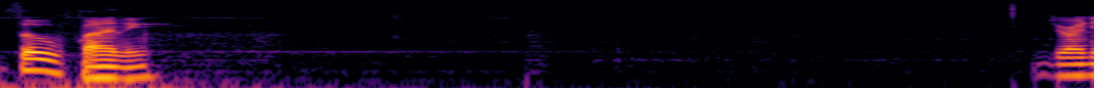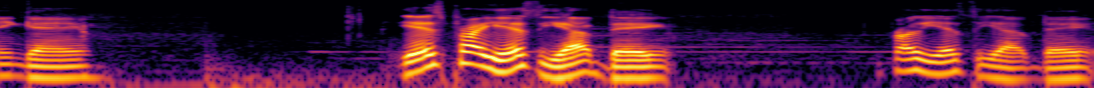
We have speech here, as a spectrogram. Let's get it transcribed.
So funny. Joining game. Yeah, it's probably is the update. Probably is the update.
